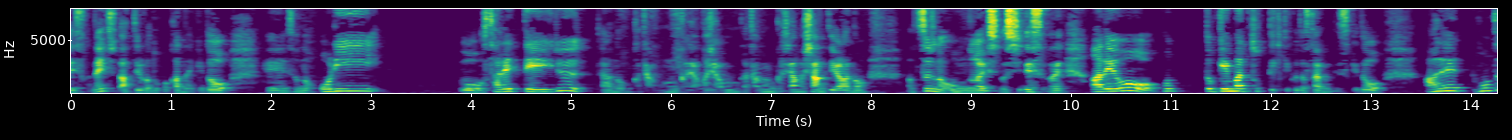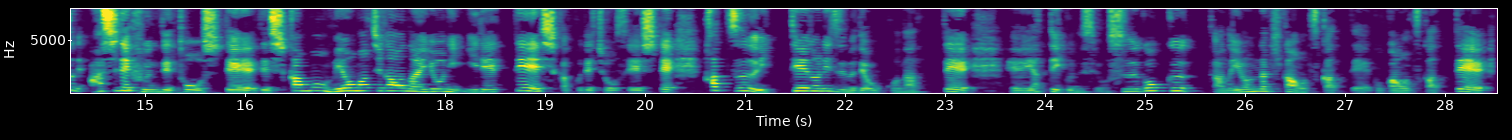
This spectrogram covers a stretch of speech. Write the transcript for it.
ですかね。ちょっと合ってるかどうかわかんないけど、えー、その織をされている、あの、ガタン、ガタンガシャン、ガタンガシャンガシャンっていうあの、鶴の恩返しの詩ですよね。あれを、と現場で撮ってきてくださるんですけど、あれ、本当に足で踏んで通して、で、しかも目を間違わないように入れて、視覚で調整して、かつ一定のリズムで行って、えー、やっていくんですよ。すごく、あの、いろんな器官を使って、五感を使って、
